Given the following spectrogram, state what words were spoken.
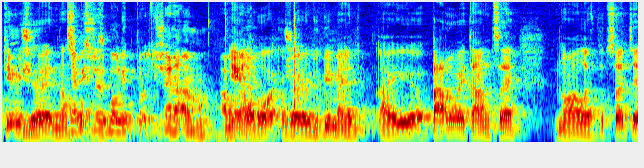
tým, že nás... Aby sme boli proti ženám, ale Nie, lebo akože ľubíme aj, aj párové tance, no ale v podstate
